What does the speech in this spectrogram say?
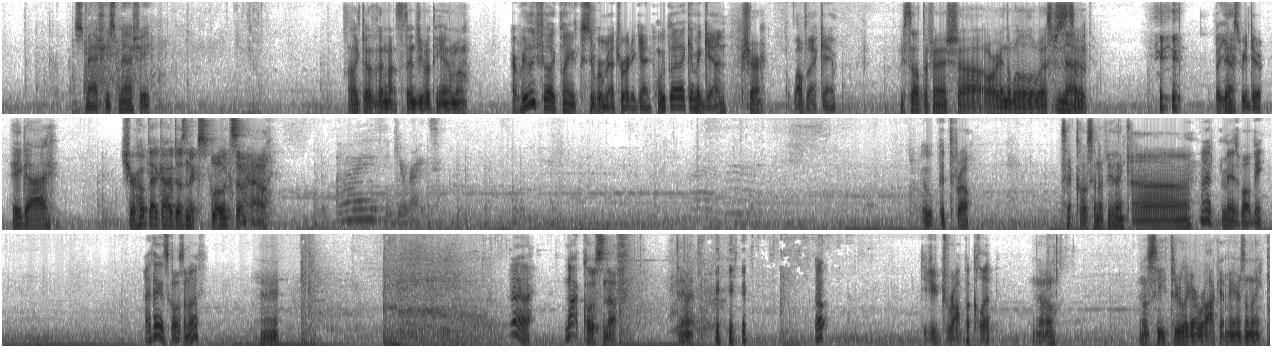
Smashy, smashy. I like that they're not stingy with the ammo. I really feel like playing Super Metroid again. Can we play that game again? Sure. I love that game. We still have to finish uh, Ori and the Will of the Wisps No, too. we but yes, we do. Hey, guy. Sure hope that guy doesn't explode somehow. I think you're right. Ooh, good throw. Is that close enough? You think? Uh, it may as well be. I think it's close enough. All right. Eh, not close enough. Damn it. Oh. Did you drop a clip? No. I'll see through like a rock at me or something.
